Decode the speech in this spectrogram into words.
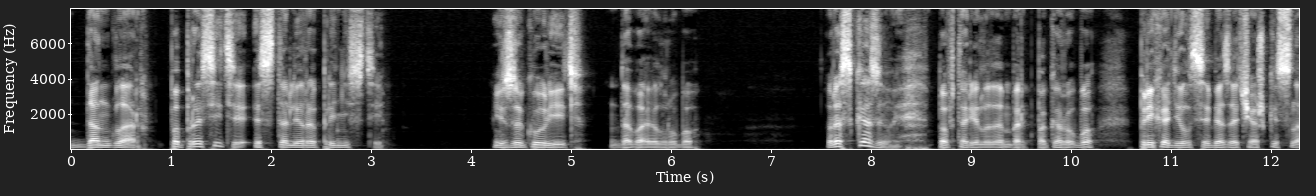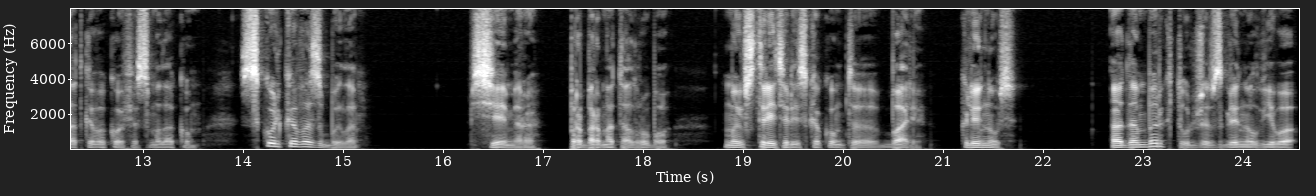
«Данглар, попросите Эсталера принести». «И закурить», — добавил Рубо. «Рассказывай», — повторил Адамберг, пока Рубо приходил в себя за чашкой сладкого кофе с молоком. «Сколько вас было?» «Семеро», — пробормотал Рубо. «Мы встретились в каком-то баре, клянусь». Адамберг тут же взглянул в его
